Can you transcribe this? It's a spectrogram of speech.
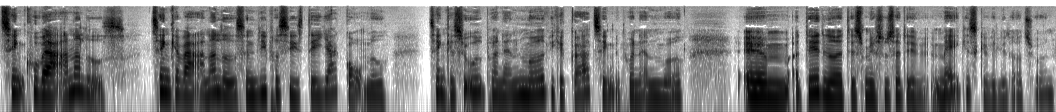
ting kunne være anderledes. Ting kan være anderledes end lige præcis det, jeg går med. Ting kan se ud på en anden måde. Vi kan gøre tingene på en anden måde. Øhm, og det er noget af det, som jeg synes er det magiske ved litteraturen.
